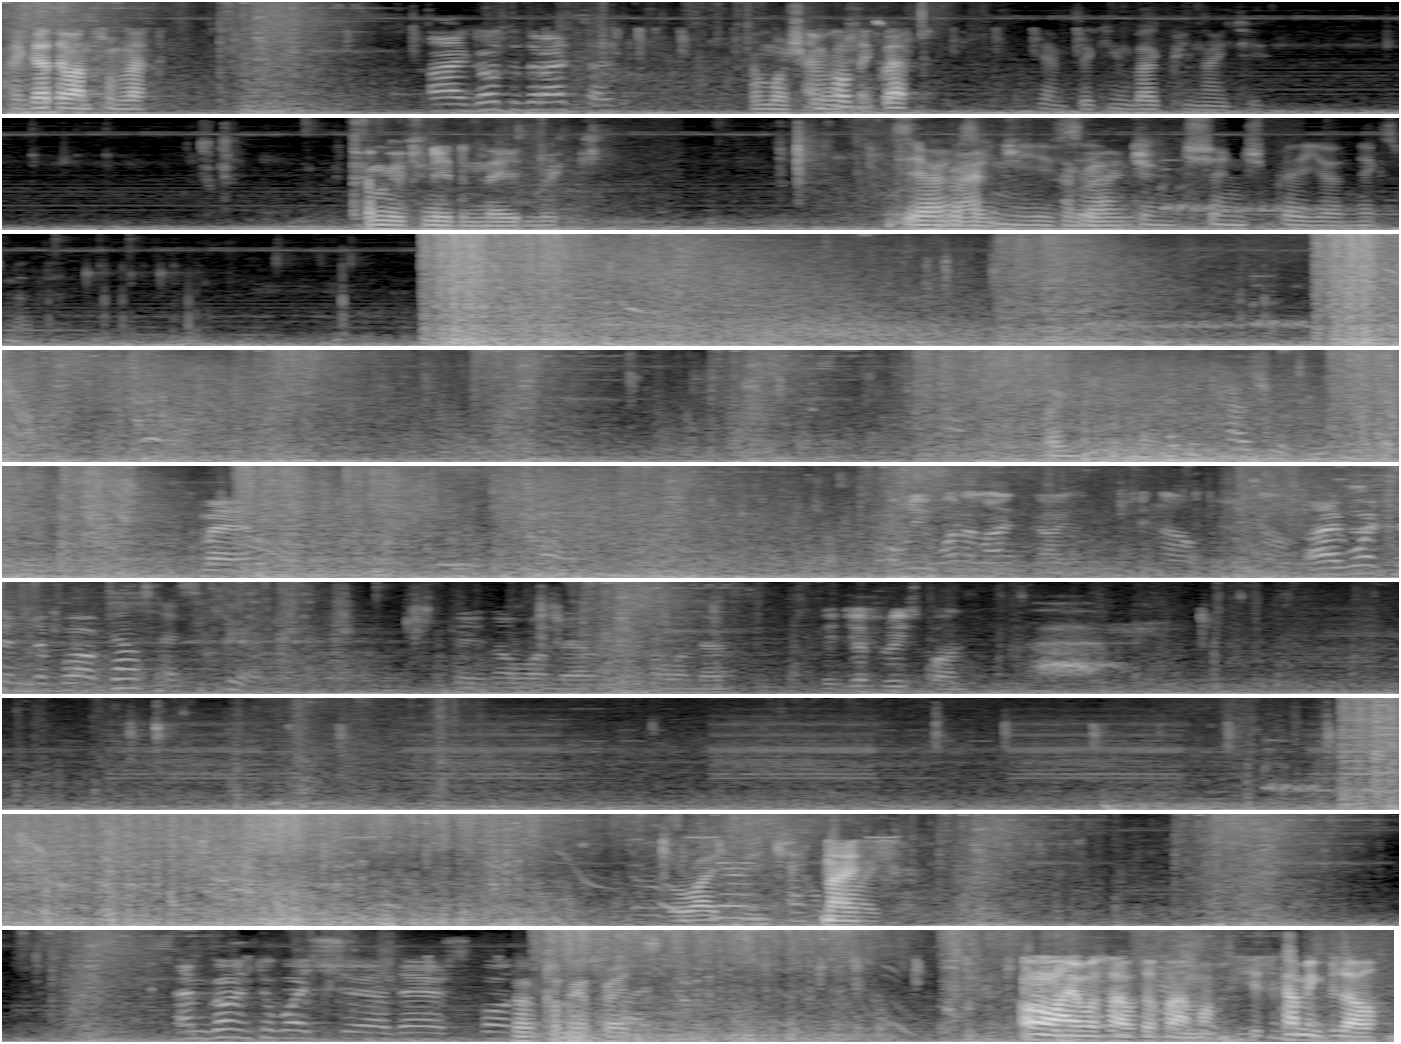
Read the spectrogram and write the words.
I got the one from left. I go to the right side. How much I'm more? holding left. Okay, I'm taking back P90. Tell me if you need a nade, Mick. They are I'm behind asking you, me if I'm they behind can change player next map. I watch in the box. Delta secure. Okay, no one there. No one there. They just respawned. Alright, Securing Mitch. Nice. I'm going to watch uh, their spawn. Don't come up right. Oh, I was out of ammo. He's coming below.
